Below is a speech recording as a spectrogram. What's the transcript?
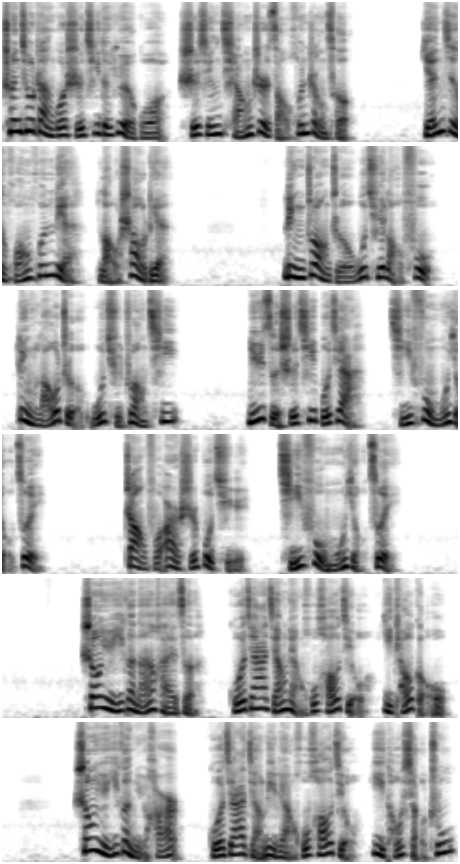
春秋战国时期的越国实行强制早婚政策，严禁黄昏恋、老少恋，令壮者无娶老妇，令老者无娶壮妻。女子十七不嫁，其父母有罪；丈夫二十不娶。其父母有罪。生育一个男孩子，国家奖两壶好酒、一条狗；生育一个女孩，国家奖励两壶好酒、一头小猪；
